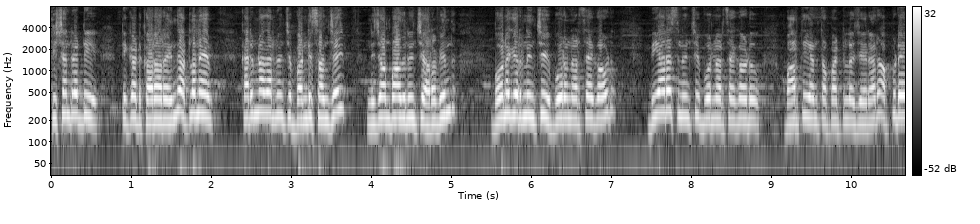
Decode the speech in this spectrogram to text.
కిషన్ రెడ్డి టికెట్ ఖరారైంది. అట్లనే కరీంనగర్ నుంచి బండి సంజయ్ నిజామాబాద్ నుంచి అరవింద్ భువనగిరి నుంచి బూర నర్సయ్య గౌడ్ బీఆర్ఎస్ నుంచి బూర నర్సయ్య గౌడ్ భారతీయ జనతా పార్టీలో చేరారు. అప్పుడే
